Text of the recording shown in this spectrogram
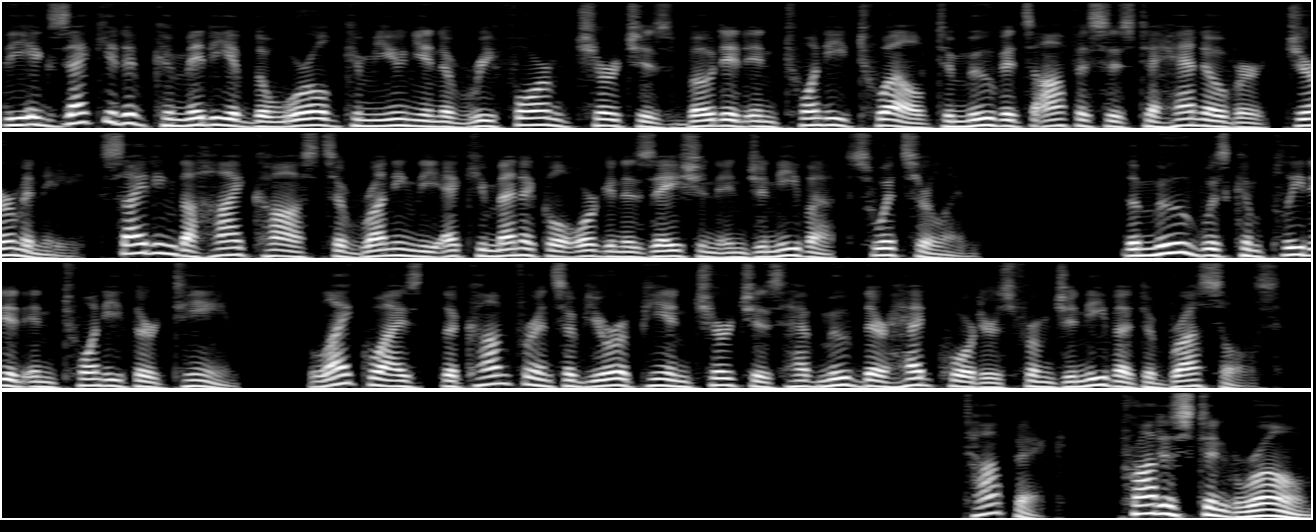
The Executive Committee of the World Communion of Reformed Churches voted in 2012 to move its offices to Hanover, Germany, citing the high costs of running the ecumenical organization in Geneva, Switzerland. The move was completed in 2013. Likewise, the Conference of European Churches have moved their headquarters from Geneva to Brussels. Protestant Rome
